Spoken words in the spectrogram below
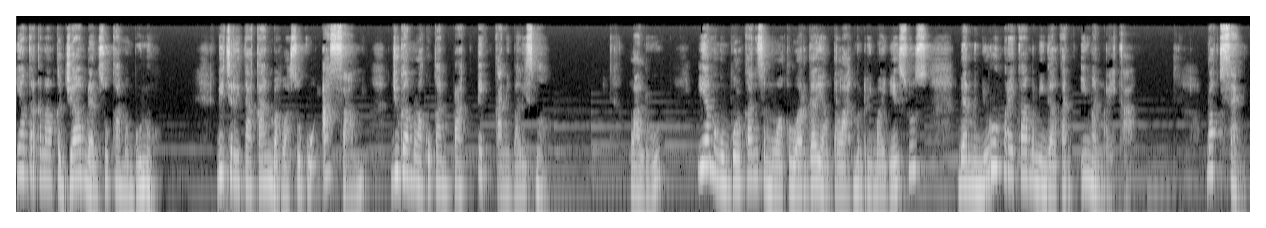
yang terkenal kejam dan suka membunuh. Diceritakan bahwa suku Asam juga melakukan praktik kanibalisme. Lalu, ia mengumpulkan semua keluarga yang telah menerima Yesus dan menyuruh mereka meninggalkan iman mereka. Nokseng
